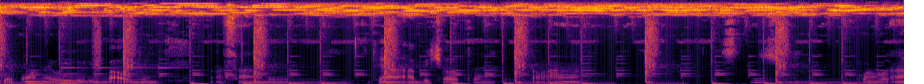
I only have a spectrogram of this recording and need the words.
que é quando eu e o Balvin lançado. Tem a, a bichota, tá lá. Quando, ah,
